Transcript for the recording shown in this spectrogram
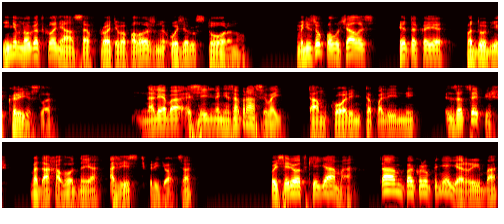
и немного отклонялся в противоположную озеру сторону. Внизу получалось этакое подобие кресла. Налево сильно не забрасывай, там корень тополиный. Зацепишь, вода холодная, а лезть придется. Посередке яма, там покрупнее рыба,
